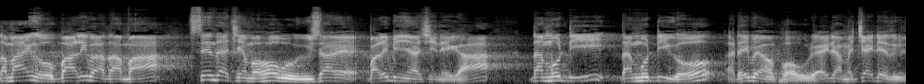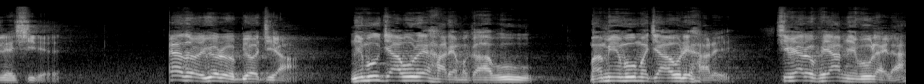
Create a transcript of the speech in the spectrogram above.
သမိုင်းကိုပါဠိဘာသာမှာစဉ်းသက်ခြင်းမဟုတ်ဘူးယူဆတဲ့ပါဠိပညာရှင်တွေကတမ္မုတ္တိတမ္မုတ္တိကိုအဓိပ္ပာယ်မဖော်ဘူးတဲ့အဲ့ဒါမကြိုက်တဲ့သူတွေလည်းရှိတယ်တဲ့အဲ့ဒါတော့ရွတ်လို့ပြောကြည့်အောင်မြင်ဘူးကြားဘူးတဲ့ဟာတွေမကဘူးမမြင်ဘူးမကြားဘူးတဲ့ဟာတွေရှင်ပြတို့ဖះမြင်ဘူးလိုက်လား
